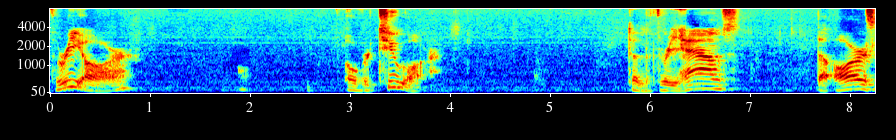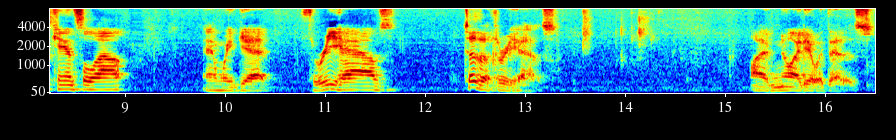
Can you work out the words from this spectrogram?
3R over 2R. To the 3 halves, the R's cancel out, and we get 3 halves to the 3 halves. I have no idea what that is.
